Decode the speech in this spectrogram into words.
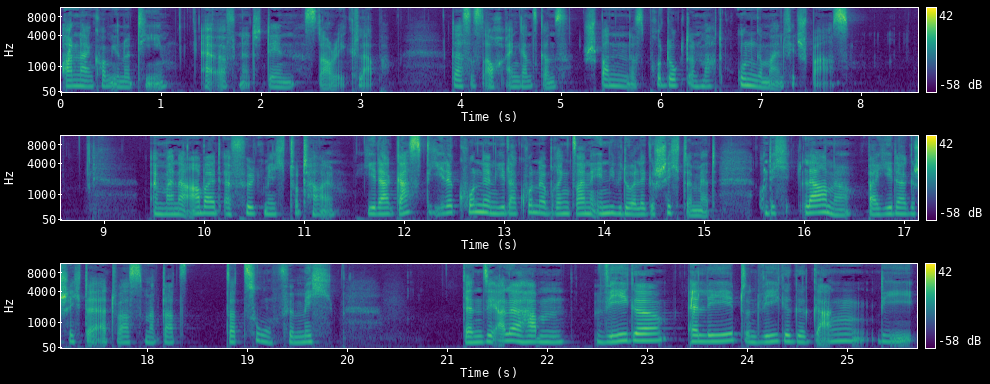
Online-Community eröffnet, den Story Club. Das ist auch ein ganz, ganz spannendes Produkt und macht ungemein viel Spaß. Meine Arbeit erfüllt mich total. Jeder Gast, jede Kundin, jeder Kunde bringt seine individuelle Geschichte mit. Und ich lerne bei jeder Geschichte etwas mit dazu für mich. Denn sie alle haben Wege erlebt und Wege gegangen, die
